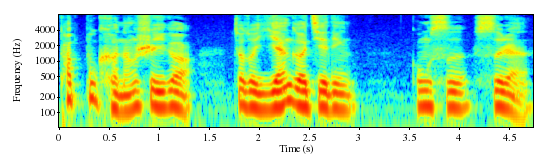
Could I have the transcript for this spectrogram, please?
它不可能是一个叫做严格界定公司私人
